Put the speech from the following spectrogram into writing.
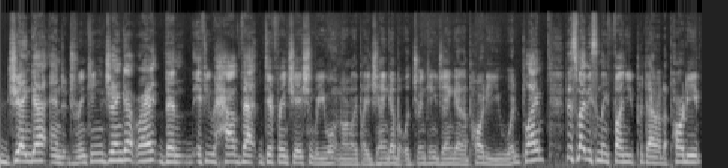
Jenga and drinking Jenga, right? Then if you have that differentiation where you won't normally play Jenga, but with drinking Jenga at a party you would play, this might be something fun you put down at a party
